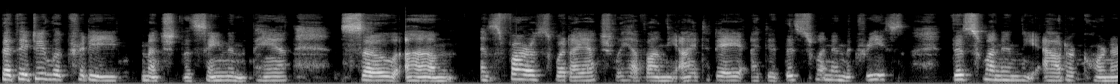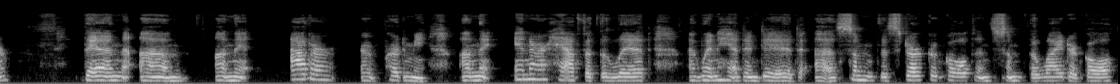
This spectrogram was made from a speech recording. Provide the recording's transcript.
but they do look pretty much the same in the pan. So um, as far as what I actually have on the eye today, I did this one in the crease, this one in the outer corner. Then um, on the outer, or pardon me, on the inner half of the lid, I went ahead and did uh, some of the darker gold and some of the lighter gold.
